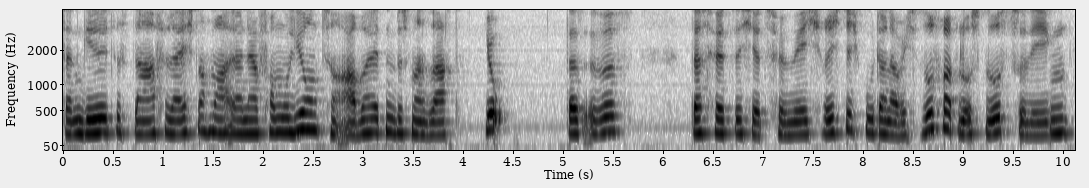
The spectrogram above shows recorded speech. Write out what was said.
dann gilt es da vielleicht nochmal an der Formulierung zu arbeiten, bis man sagt, jo, das ist es, das hört sich jetzt für mich richtig gut an, habe ich sofort Lust loszulegen.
